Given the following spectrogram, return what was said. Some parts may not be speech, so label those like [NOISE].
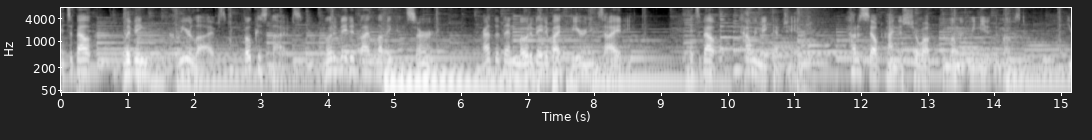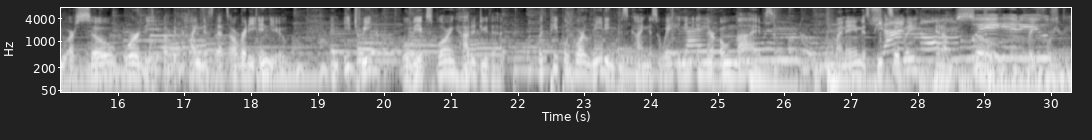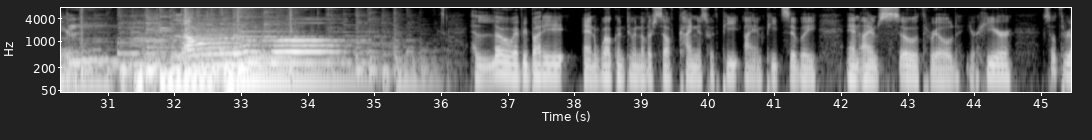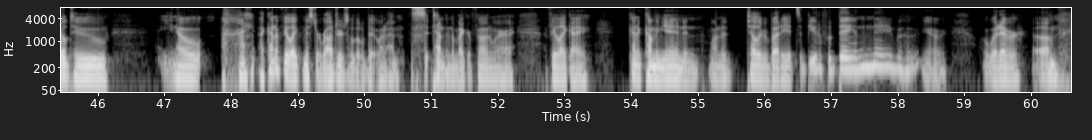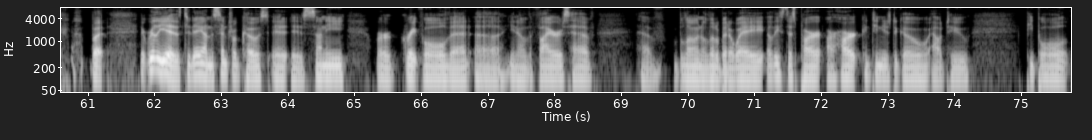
It's about living clear lives, focused lives, motivated by loving concern, rather than motivated by fear and anxiety. It's about how we make that change. How does self kindness show up the moment we need it the most? You are so worthy of the kindness that's already in you. And each week, we'll be exploring how to do that with people who are leading this kindness awakening in their own lives. My name is Pete Sibley, and I'm so grateful you're here. Hello, everybody, and welcome to another Self Kindness with Pete. I am Pete Sibley, and I am so thrilled you're here. So thrilled to, you know, [LAUGHS] I, I kind of feel like Mr. Rogers a little bit when I [LAUGHS] sit down in the microphone, where I, I feel like I kind of coming in and want to tell everybody it's a beautiful day in the neighborhood, you know, or, or whatever. Um, [LAUGHS] but it really is. Today on the Central Coast, it is sunny. We're grateful that uh, you know the fires have have blown a little bit away. At least this part, our heart continues to go out to people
